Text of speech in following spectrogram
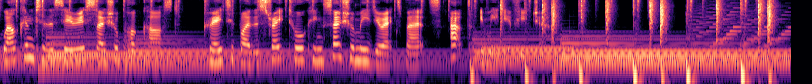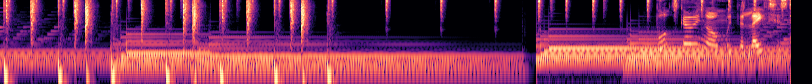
Welcome to the Serious Social Podcast, created by the straight talking social media experts at Immediate Future. What's going on with the latest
